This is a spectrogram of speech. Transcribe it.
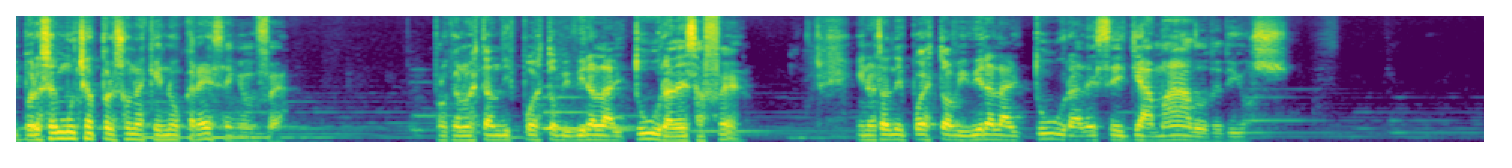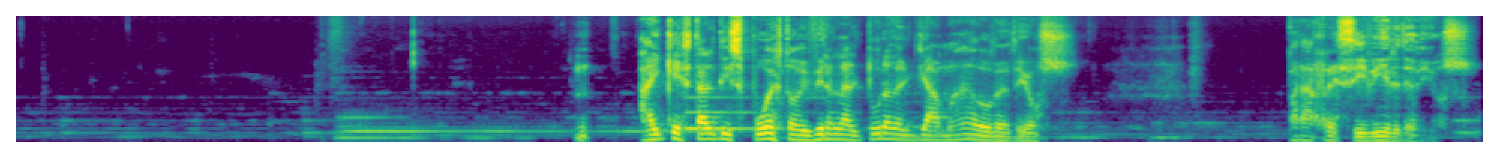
Y por eso hay muchas personas que no crecen en fe, porque no están dispuestos a vivir a la altura de esa fe y no están dispuestos a vivir a la altura de ese llamado de Dios. Hay que estar dispuesto a vivir a la altura del llamado de Dios para recibir de Dios.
